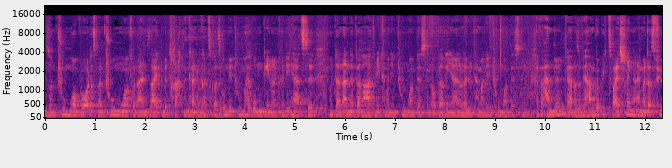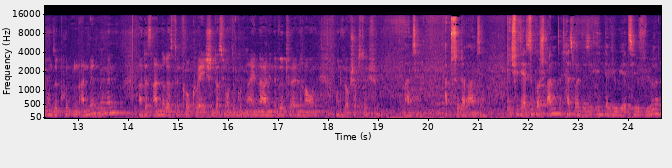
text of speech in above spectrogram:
so ein Tumorboard, dass man Tumor von allen Seiten betrachten kann. Du kannst quasi um den Tumor herumgehen und dann können die Ärzte untereinander beraten, wie kann man den Tumor am besten operieren oder wie kann man den Tumor am besten behandeln. Ja, also wir haben wirklich zwei Stränge. Einmal das für unsere Kunden Anwendungen und das andere ist dann Co-Creation, dass wir unsere Kunden einladen in den virtuellen Raum und Workshops durchführen. Wahnsinn, absoluter Wahnsinn. Ich finde es ja super spannend, dass wir das Interview jetzt hier führen.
